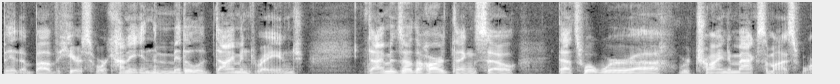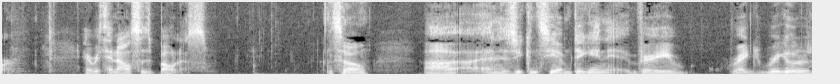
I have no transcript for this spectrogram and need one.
bit above here. So we're kind of in the middle of diamond range. Diamonds are the hard thing, so that's what we're uh, we're trying to maximize for. Everything else is bonus. So, uh, and as you can see, I'm digging very reg- regular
